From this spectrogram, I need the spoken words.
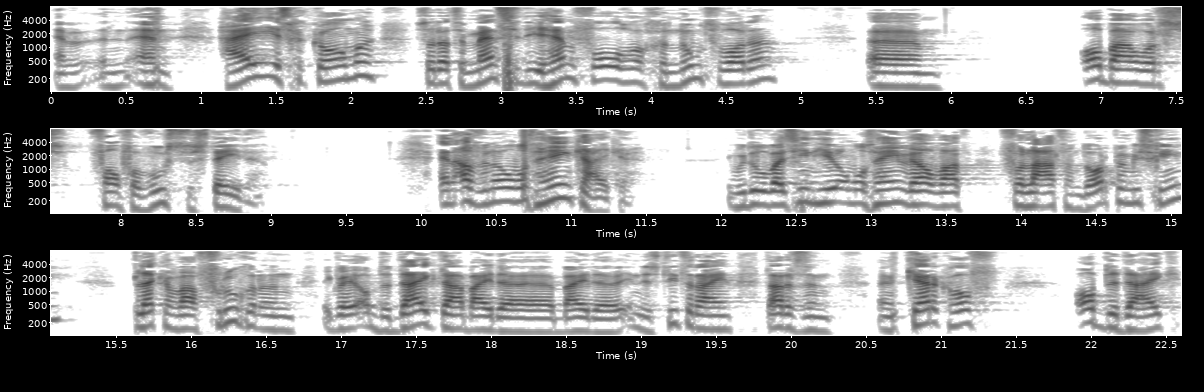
En, en, en, hij is gekomen zodat de mensen die hem volgen genoemd worden um, opbouwers van verwoeste steden. En als we nou om ons heen kijken. Ik bedoel, wij zien hier om ons heen wel wat verlaten dorpen misschien. Plekken waar vroeger een, ik weet op de dijk daar bij de, bij de industrieterrein, daar is een, een kerkhof op de dijk.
